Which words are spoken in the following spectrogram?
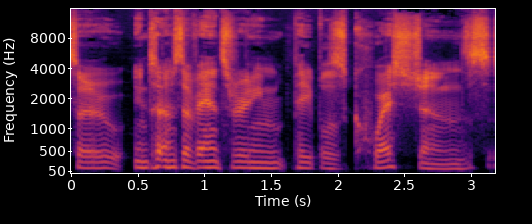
So, in terms of answering people's questions,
